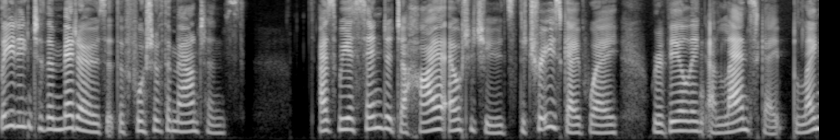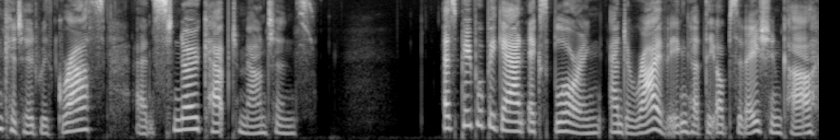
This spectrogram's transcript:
leading to the meadows at the foot of the mountains. As we ascended to higher altitudes, the trees gave way, revealing a landscape blanketed with grass and snow capped mountains. As people began exploring and arriving at the observation car,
